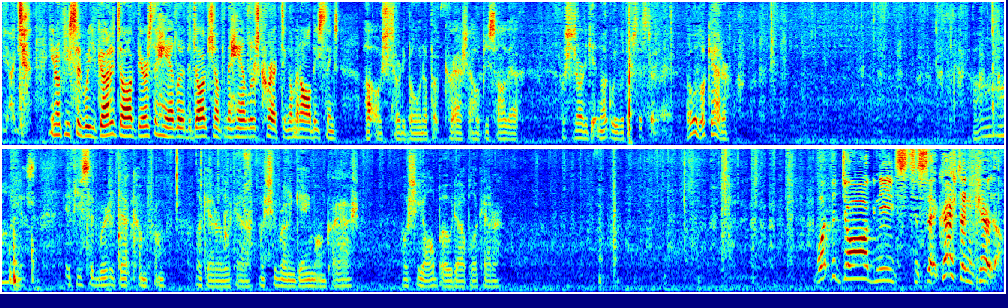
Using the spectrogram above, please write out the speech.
Yeah, You know, if you said, Well, you've got a dog, there's the handler, the dog's jumping, the handler's correcting him, and all these things. Uh oh, she's already bowing up a crash. I hope you saw that. Oh, she's already getting ugly with her sister. Oh, look at her. Oh, yes. If you said, Where did that come from? Look at her, look at her. Oh, she running game on crash. Oh, she all bowed up. Look at her. What the dog needs to say. Crash doesn't care though.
